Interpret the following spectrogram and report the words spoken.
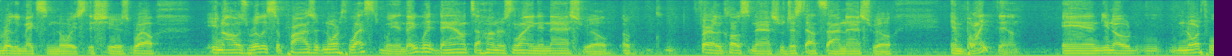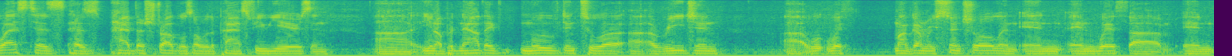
really make some noise this year as well you know, I was really surprised at Northwest win. They went down to Hunter's Lane in Nashville, uh, fairly close to Nashville, just outside Nashville, and blanked them. And, you know, Northwest has, has had their struggles over the past few years. And, uh, you know, but now they've moved into a, a region uh, with Montgomery Central and, and, and, with, um, and,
